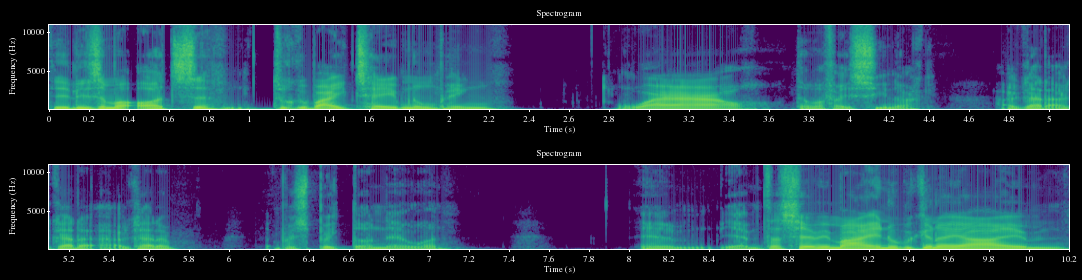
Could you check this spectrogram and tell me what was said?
Det er ligesom at otse. Du kan bare ikke tabe nogen penge. Wow. Det var faktisk sygt nok. I got, I got, I got a respect on that one. Øhm, jamen, der ser vi mig. Nu begynder jeg, øhm,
